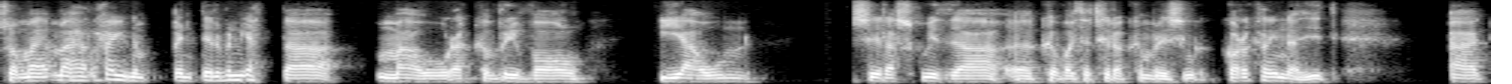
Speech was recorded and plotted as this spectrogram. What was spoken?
So mae, mae rhain yn benderfyniadau mawr a cyfrifol iawn sy'n rasgwydda uh, cyfoeth y tiro Cymru sy'n gorau cael ei wneud, ac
